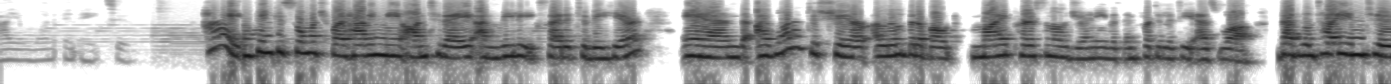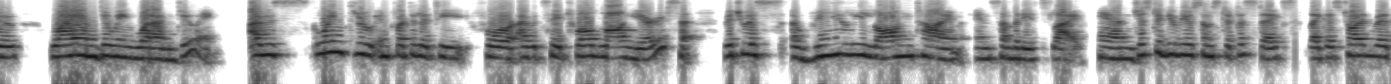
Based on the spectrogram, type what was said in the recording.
I am one in eight too. Hi, thank you so much for having me on today. I'm really excited to be here. And I wanted to share a little bit about my personal journey with infertility as well. That will tie into why I'm doing what I'm doing. I was going through infertility for, I would say, 12 long years, which was a really long time in somebody's life. And just to give you some statistics, like I started with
